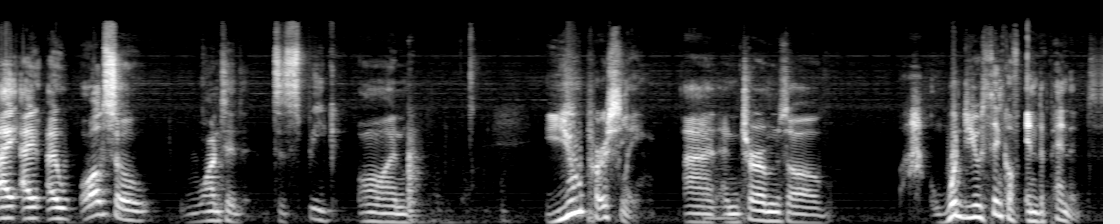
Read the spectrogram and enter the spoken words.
I, I I also wanted to speak on you personally, uh, in terms of what do you think of independence?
